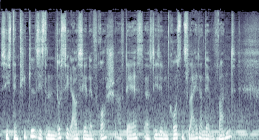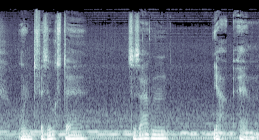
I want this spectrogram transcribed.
siehst den Titel, siehst einen lustig aussehenden Frosch auf, der, auf diesem großen Slide an der Wand und versuchst äh, zu sagen, ja, ähm,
